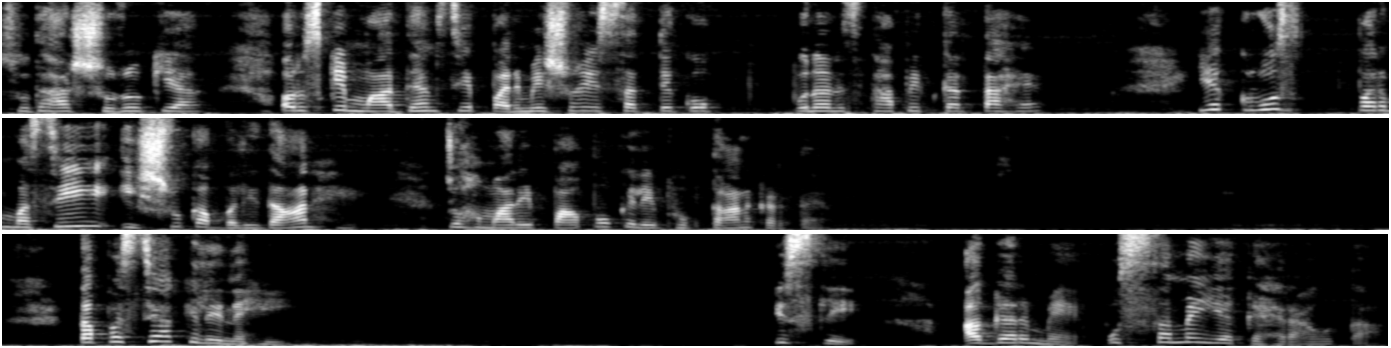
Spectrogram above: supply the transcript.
सुधार शुरू किया और उसके माध्यम से परमेश्वर इस सत्य को पुनर्स्थापित करता है। यह क्रूस पर मसीह यीशु का बलिदान है, जो हमारे पापों के लिए भुगतान करता है। तपस्या के लिए नहीं। इसलिए अगर मैं उस समय यह कह रहा होता,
